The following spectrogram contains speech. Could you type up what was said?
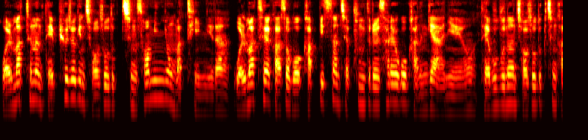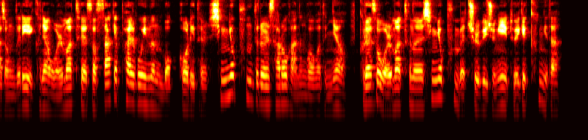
월마트는 대표적인 저소득층 서민용 마트입니다. 월마트에 가서 뭐 값비싼 제품들을 사려고 가는 게 아니에요. 대부분은 저소득층 가정들이 그냥 월마트에서 싸게 팔고 있는 먹거리들, 식료품들을 사러 가는 거거든요. 그래서 월마트는 식료품 매출 비중이 되게 큽니다.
